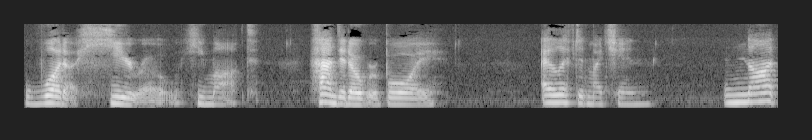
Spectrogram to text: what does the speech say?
What a hero, he mocked. Hand it over, boy. I lifted my chin. Not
